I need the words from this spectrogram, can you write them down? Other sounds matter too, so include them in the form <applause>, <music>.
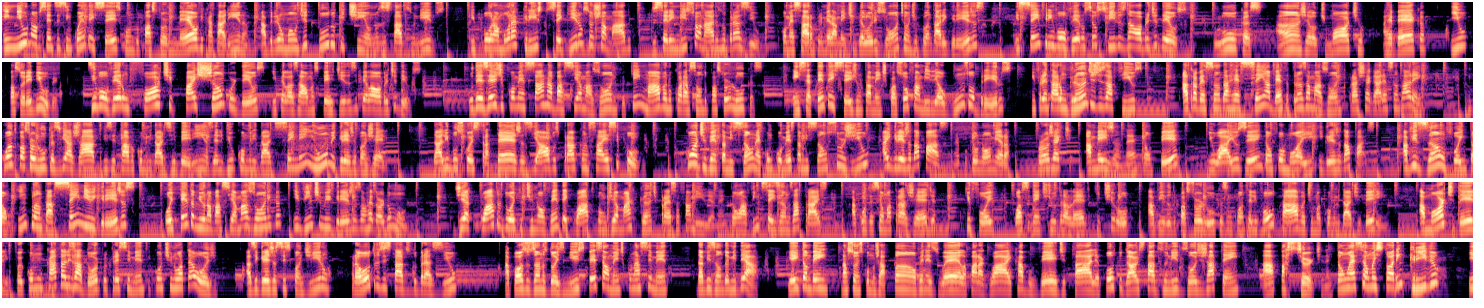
Em 1956, quando o pastor Melvin Catarina abriram mão de tudo que tinham nos Estados Unidos e, por amor a Cristo, seguiram seu chamado de serem missionários no Brasil. Começaram primeiramente em Belo Horizonte, onde implantaram igrejas, e sempre envolveram seus filhos na obra de Deus: o Lucas, a Ângela, o Timóteo, a Rebeca e o pastor Ebiuber. Desenvolveram forte paixão por Deus e pelas almas perdidas e pela obra de Deus. O desejo de começar na bacia amazônica queimava no coração do pastor Lucas. Em 76, juntamente com a sua família e alguns obreiros, enfrentaram grandes desafios atravessando a recém-aberta Transamazônica para chegar a Santarém. Enquanto o pastor Lucas viajava e visitava comunidades ribeirinhas, ele viu comunidades sem nenhuma igreja evangélica. Dali buscou estratégias e alvos para alcançar esse povo. Com o advento da missão, né, com o começo da missão, surgiu a Igreja da Paz, né, porque o nome era Project Amazon, né? Então P e o A e o Z, então formou aí Igreja da Paz. A visão foi então implantar 100 mil igrejas, 80 mil na bacia amazônica e 20 mil igrejas ao redor do mundo. Dia 4 de 8 de 94 foi um dia marcante para essa família, né? Então, há 26 anos atrás, aconteceu uma tragédia que foi o acidente de ultraleve que tirou a vida do pastor Lucas enquanto ele voltava de uma comunidade ribeirinha. A morte dele foi como um catalisador para o crescimento que continua até hoje. As igrejas se expandiram para outros estados do Brasil após os anos 2000, especialmente com o nascimento da visão do MDA. E aí também nações como Japão, Venezuela, Paraguai, Cabo Verde, Itália, Portugal, Estados Unidos hoje já têm a Past Church. Né? Então essa é uma história incrível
